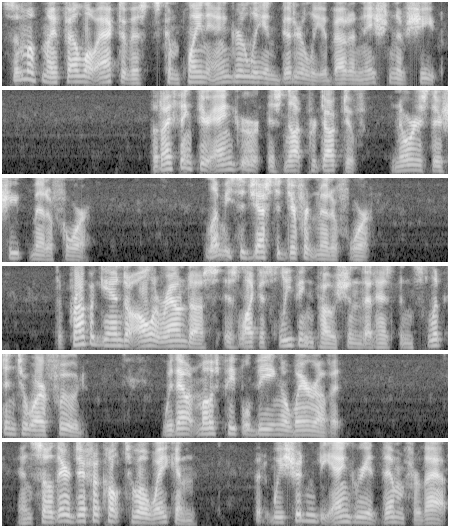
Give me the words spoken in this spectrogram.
Some of my fellow activists complain angrily and bitterly about a nation of sheep. But I think their anger is not productive, nor is their sheep metaphor. Let me suggest a different metaphor. The propaganda all around us is like a sleeping potion that has been slipped into our food without most people being aware of it. And so they're difficult to awaken, but we shouldn't be angry at them for that.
